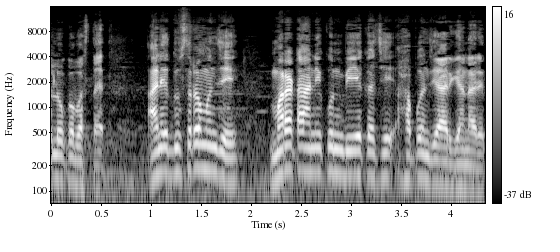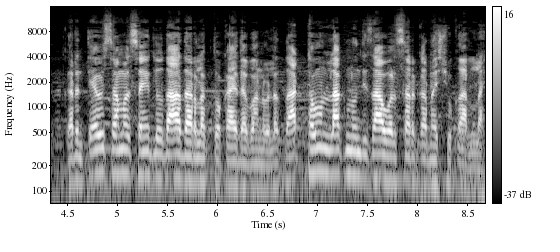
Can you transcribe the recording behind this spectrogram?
लोक बसत आहेत आणि दुसरं म्हणजे मराठा आणि कुणबी एकाचे हा पण जे आर घेणार आहेत. कारण त्यावेळेस आम्हाला सांगितलं होतं आधार लागतो कायदा बनवला लागतो. अठ्ठावन्न लाख नोंदीचा अहवाल सरकारनं स्वीकारलाय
